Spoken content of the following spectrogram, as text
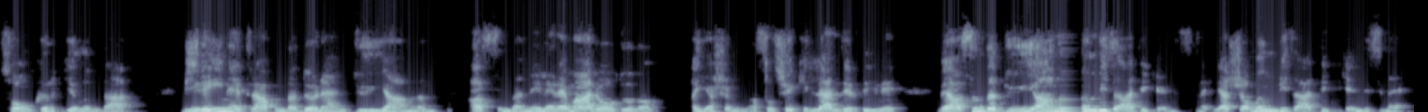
Son 40 yılında bireyin etrafında dönen dünyanın aslında nelere mal olduğunu, yaşamı nasıl şekillendirdiğini ve aslında dünyanın bizatihi kendisine, yaşamın bizatihi kendisine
